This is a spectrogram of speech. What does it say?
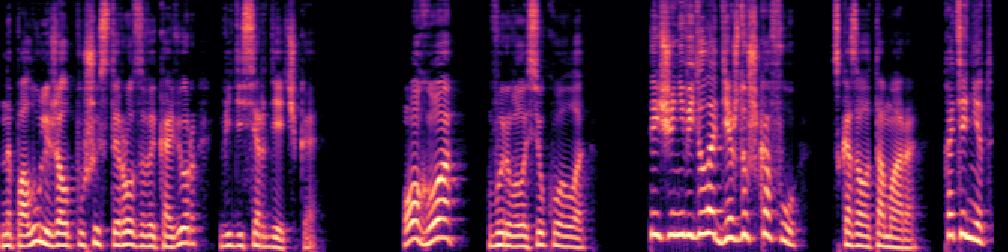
На полу лежал пушистый розовый ковер в виде сердечка. «Ого!» — вырвалось у Колла. «Ты еще не видел одежду в шкафу», — сказала Тамара. «Хотя нет,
